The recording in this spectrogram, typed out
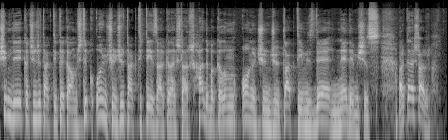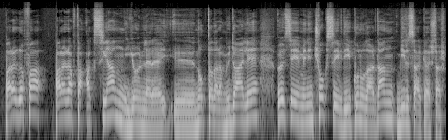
Şimdi kaçıncı taktikte kalmıştık? 13. taktikteyiz arkadaşlar. Hadi bakalım 13. taktiğimizde ne demişiz? Arkadaşlar paragrafa paragrafta aksayan yönlere, e, noktalara müdahale ÖSYM'nin çok sevdiği konulardan birisi arkadaşlar.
